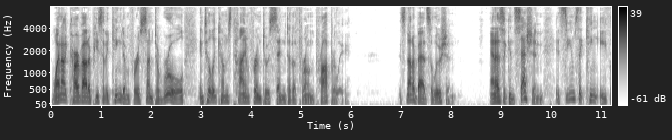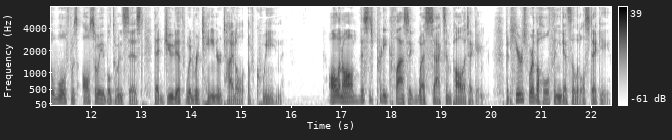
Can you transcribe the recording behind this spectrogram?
why not carve out a piece of the kingdom for his son to rule until it comes time for him to ascend to the throne properly? It's not a bad solution. And as a concession, it seems that King Aethelwulf was also able to insist that Judith would retain her title of queen. All in all, this is pretty classic West Saxon politicking, but here's where the whole thing gets a little sticky.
